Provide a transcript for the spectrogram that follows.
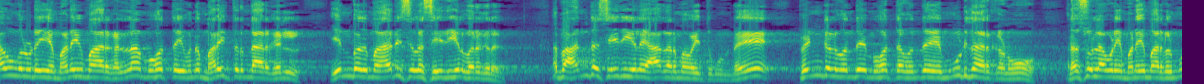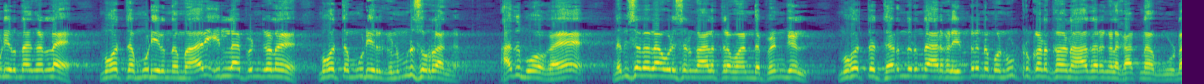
அவங்களுடைய மனைவிமார்கள்லாம் முகத்தை வந்து மறைத்திருந்தார்கள் என்பது மாதிரி சில செய்திகள் வருகிறது. அப்போ அந்த செய்திகளை ஆதாரமாக வைத்துக்கொண்டு பெண்கள் வந்து முகத்தை வந்து மூடிதான் இருக்கணும். ரசூல்லாவுடைய மனைவிமார்கள் மூடி இருந்தாங்கல்ல முகத்தை மூடி இருந்த மாதிரி எல்லா பெண்களும் முகத்தை மூடி இருக்கணும்னு சொல்கிறாங்க அதுபோக நபிசல்லா ஒலிசன் காலத்தில் வாழ்ந்த பெண்கள் முகத்தை திறந்திருந்தார்கள் என்று நம்ம நூற்றுக்கணக்கான ஆதாரங்களை காட்டினா கூட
